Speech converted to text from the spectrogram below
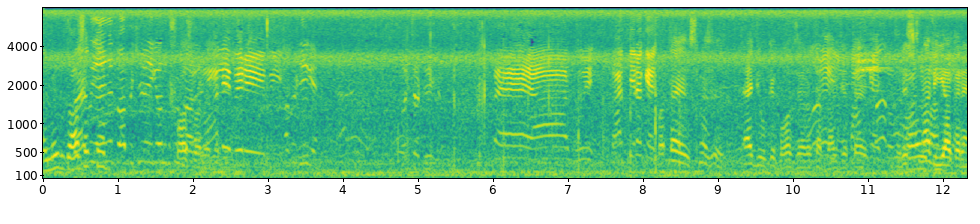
हेलमेट उतार सकते हैं। तो आप पीछे जाइए उनको बॉस वाला अभी ठीक है। अच्छा ठीक है। तेरा क्या पता है उसमें एज होके बहुत ज़्यादातर लग जाता है। रिस्क ना लिया करें।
